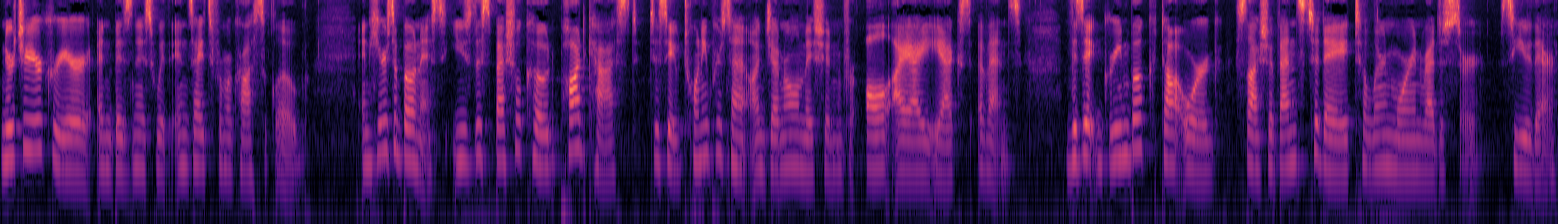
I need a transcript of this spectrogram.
Nurture your career and business with insights from across the globe. And here's a bonus use the special code PODCAST to save 20% on general admission for all IIEX events. Visit greenbook.org slash events today to learn more and register. See you there.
